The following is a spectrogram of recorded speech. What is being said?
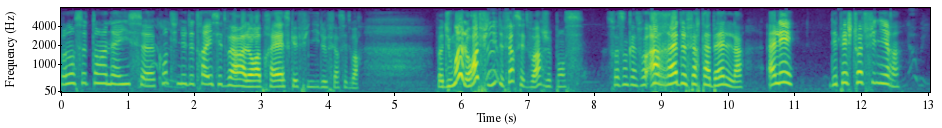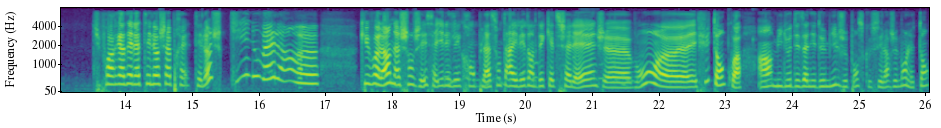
Pendant ce temps, Anaïs euh, continue de travailler ses devoirs. Alors après, est-ce qu'elle finit de faire ses devoirs? Bah du moins, elle aura fini de faire ses devoirs, je pense. 75 fois. Arrête de faire ta belle, là. Allez, dépêche-toi de finir. Tu pourras regarder la téloche après. Téloche qui est nouvelle, hein euh, Que voilà, on a changé. Ça y est, les écrans plats sont arrivés dans le Decade Challenge. Euh, bon, euh, il fut temps, quoi. Hein, milieu des années 2000, je pense que c'est largement le temps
